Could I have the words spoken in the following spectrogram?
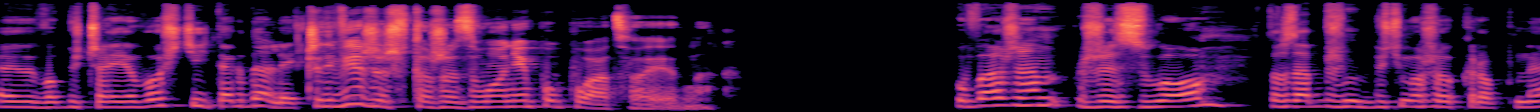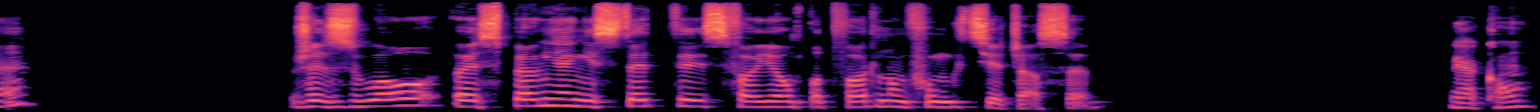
e, w obyczajowości i tak dalej. Czyli wierzysz w to, że zło nie popłaca jednak. Uważam, że zło, to zabrzmi być może okropne, że zło e, spełnia niestety swoją potworną funkcję czasem. Jaką?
